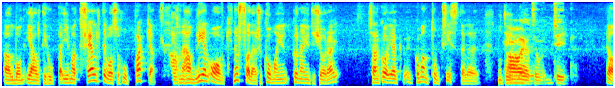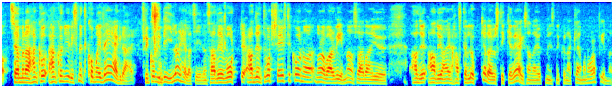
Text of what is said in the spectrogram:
Albon i alltihopa i och med att fältet var så hoppackat. Ja. Så när han blev avknuffad där så kom han ju, kunde han ju inte köra. Så han kom, jag, kom han tog sist eller någonting. Ja, jag tror typ. Ja, så jag menar, han, han kunde ju liksom inte komma iväg där. För det kom ju bilar hela tiden. Så hade det, varit, hade det inte varit Safety Car några, några varv innan så hade han ju, hade, hade ju haft en lucka där och sticka iväg så hade han ju åtminstone kunnat klämma några pinnar.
